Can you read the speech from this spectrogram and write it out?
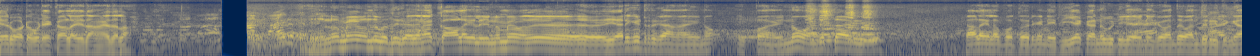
ஏர் ஓட்டக்கூடிய காலை இதாங்க இதெல்லாம். இன்னுமே வந்து பார்த்துக்காதுன்னா காளைகள் இன்னுமே வந்து இறக்கிட்டு இருக்காங்க இன்னும். இப்போ இன்னும் வந்துட்டு தான் இருக்குது காளைகளை பொறுத்த வரைக்கும் நிறைய கண்டுபிடிக்க இன்றைக்கி வந்து வந்துருக்குதுங்க.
